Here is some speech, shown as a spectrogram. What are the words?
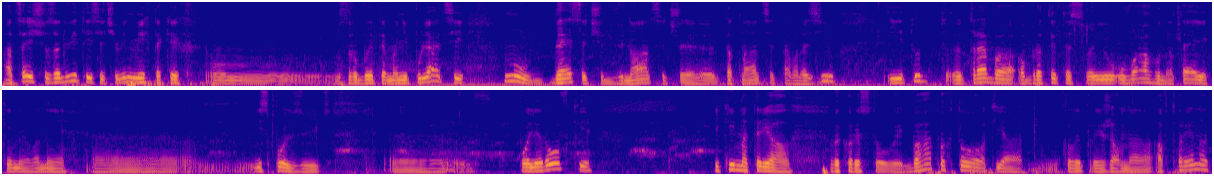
А цей, що за 2 тисячі, він міг таких зробити маніпуляцій ну, 10 чи 12 чи 15 там, разів. І тут е, треба обратити свою увагу на те, якими вони е, е, поліровки, який матеріал використовують. Багато хто, от я коли приїжджав на авторинок,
